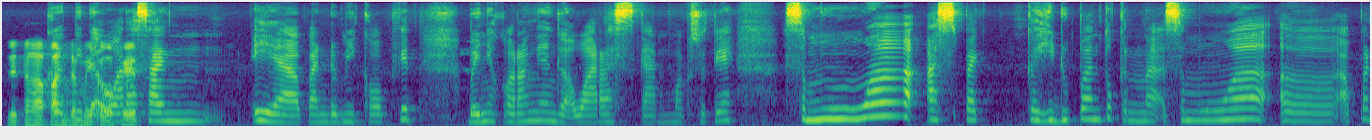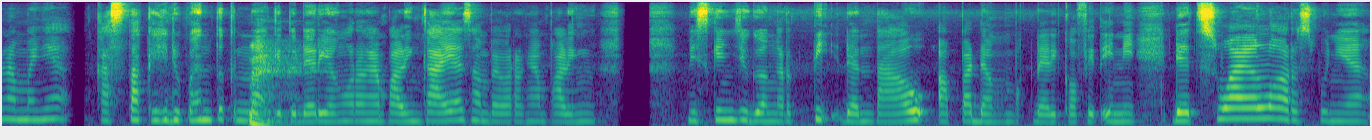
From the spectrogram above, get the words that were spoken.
Di tengah pandemi COVID. iya pandemi covid banyak orang yang nggak waras kan. Maksudnya semua aspek kehidupan tuh kena. Semua eh, apa namanya kasta kehidupan tuh kena gitu. Dari yang orang yang paling kaya sampai orang yang paling miskin juga ngerti dan tahu apa dampak dari covid ini that's why lo harus punya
